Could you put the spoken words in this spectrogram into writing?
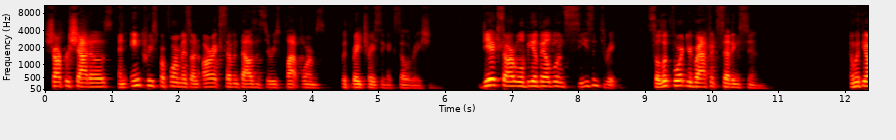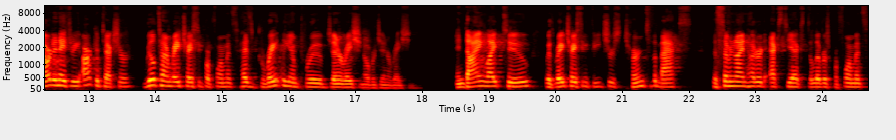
sharper shadows, and increased performance on RX 7000 series platforms with ray tracing acceleration. DXR will be available in Season 3, so look for it in your graphics settings soon. And with the RDNA 3 architecture, real time ray tracing performance has greatly improved generation over generation. In Dying Light 2, with ray tracing features turned to the max, the 7900 XTX delivers performance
